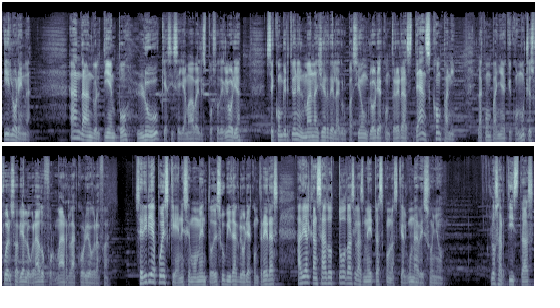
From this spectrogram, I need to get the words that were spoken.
y Lorena. Andando el tiempo, Lou, que así se llamaba el esposo de Gloria, se convirtió en el manager de la agrupación Gloria Contreras Dance Company, la compañía que con mucho esfuerzo había logrado formar la coreógrafa. Se diría pues que en ese momento de su vida Gloria Contreras había alcanzado todas las metas con las que alguna vez soñó. Los artistas,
